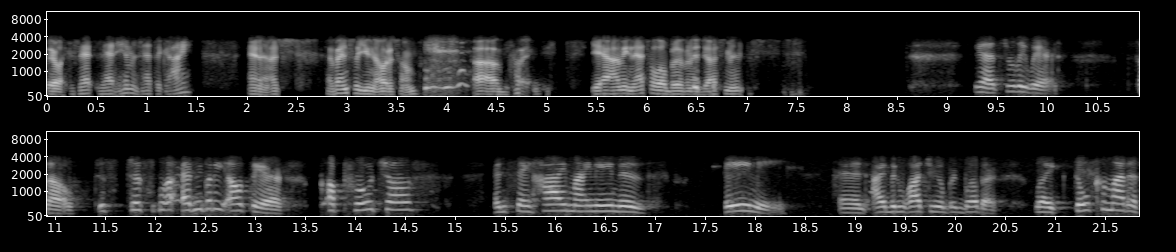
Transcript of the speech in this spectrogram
they're like, "Is that is that him? Is that the guy?" And I just eventually you notice them. uh, but yeah, I mean that's a little bit of an adjustment. Yeah, it's really weird. So just just anybody out there approach us and say hi. My name is Amy, and I've been watching your Big Brother. Like, don't come at us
